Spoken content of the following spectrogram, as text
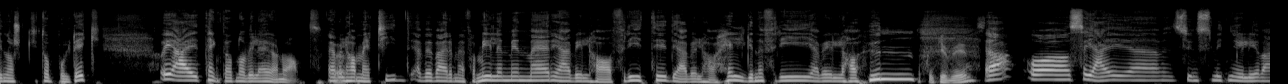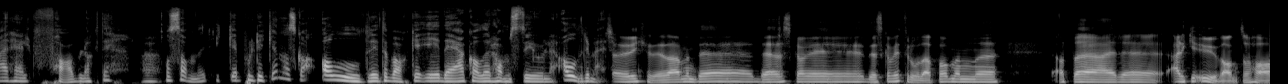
i norsk toppolitikk. Og jeg tenkte at nå vil jeg gjøre noe annet. Jeg vil ha mer tid, jeg vil være med familien min mer, jeg vil ha fritid, jeg vil ha helgene fri, jeg vil ha hund. Ikke minst. Ja, og så jeg uh, syns mitt nye liv er helt fabelaktig. Og savner ikke politikken, og skal aldri tilbake i det jeg kaller hamsterhjulet. Aldri mer. Riktig, da, men det, det, skal vi, det, skal vi, tro deg på. Men uh, at det er uh, Er det ikke uvant å ha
